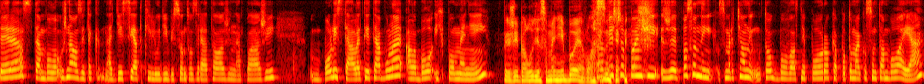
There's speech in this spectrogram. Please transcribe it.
Teraz tam bolo už naozaj tak na desiatky ľudí, by som to zrátala, že na pláži. Boli stále tie tabule, ale bolo ich pomenej. Takže iba ľudia sa menej boja vlastne. No, vieš čo, poviem ti, že posledný smrteľný útok bol vlastne pol roka potom, ako som tam bola ja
